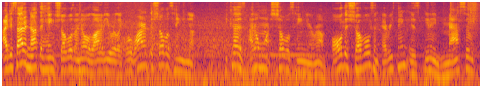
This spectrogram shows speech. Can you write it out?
I decided not to hang shovels. I know a lot of you are like, well, why aren't the shovels hanging up? Because I don't want shovels hanging around. All the shovels and everything is in a massive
